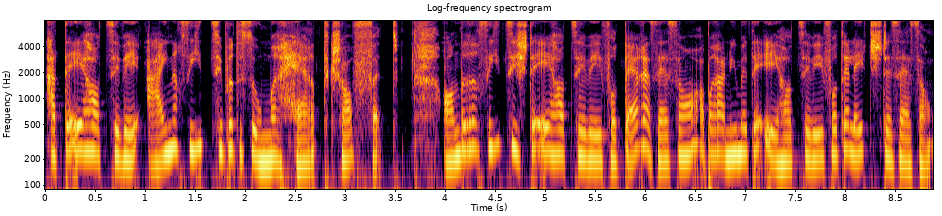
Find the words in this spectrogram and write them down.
hat der EHCW einerseits über den Sommer hart geschafft. Andererseits ist der EHCW von dieser Saison aber auch nicht mehr der EHCW von der letzten Saison.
